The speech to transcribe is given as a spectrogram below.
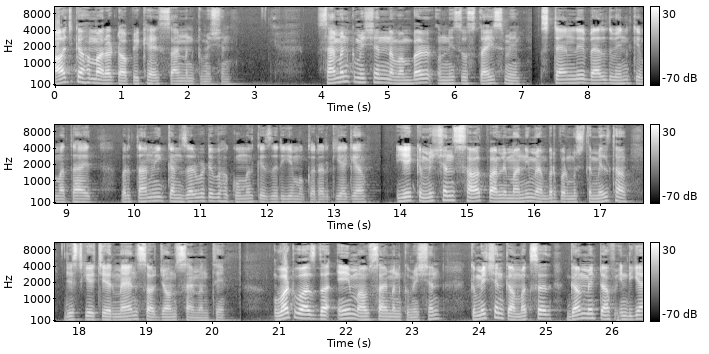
आज का हमारा टॉपिक है साइमन कमीशन साइमन कमीशन नवंबर उन्नीस में स्टैनले बेल्दविन के मतहत बरतानवी कंजर्वेटिव हुकूमत के ज़रिए मुकर किया गया। ये कमीशन सात पार्लिमानी मेंबर पर मुश्तमिल था, जिसके चेयरमैन सर जॉन साइमन थे। What was the aim of Simon commission commission का मकसद गवर्नमेंट ऑफ़ इंडिया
